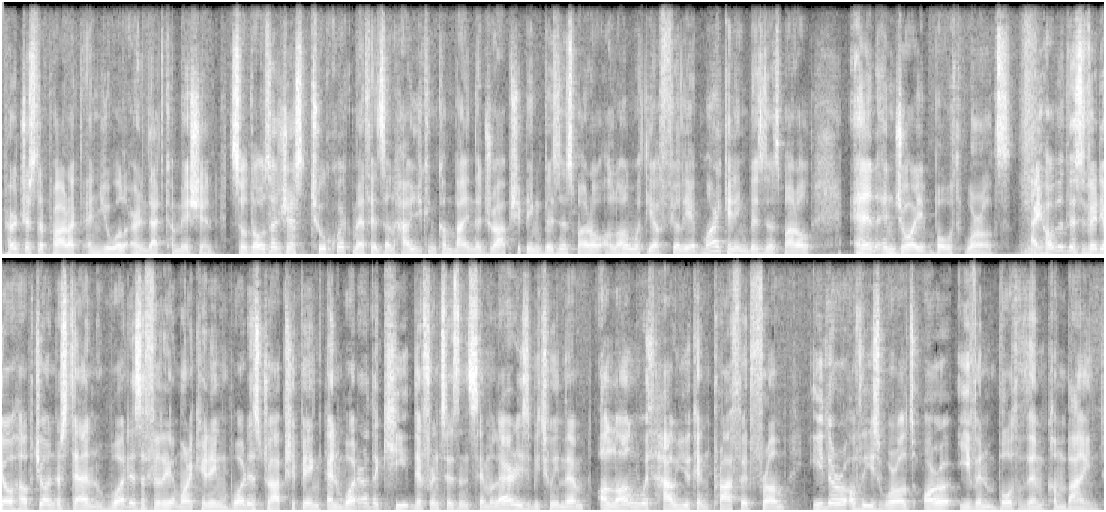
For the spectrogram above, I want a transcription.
purchase the product and you will earn that commission. So those are just two quick methods on how you can combine the dropshipping business model along with the affiliate marketing business model and enjoy both worlds. I hope that this video helped you understand what is affiliate marketing, what is dropshipping, and what are the key differences and similarities between them, along with how you can profit from either of these worlds or even both of them combined.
